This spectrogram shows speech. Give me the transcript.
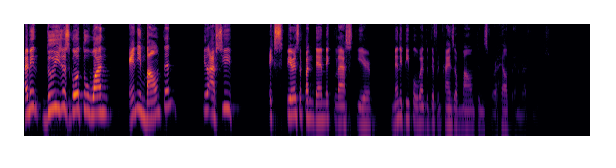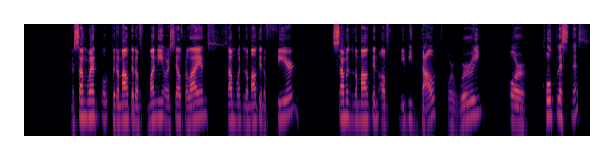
I mean, do you just go to one, any mountain? You know, as you experienced a pandemic last year, many people went to different kinds of mountains for help and refuge. Now, some went to the mountain of money or self reliance, some went to the mountain of fear, some went to the mountain of maybe doubt or worry or hopelessness.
